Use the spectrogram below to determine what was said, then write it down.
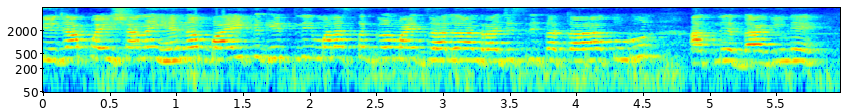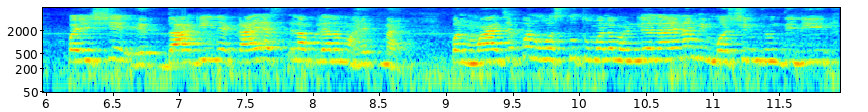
त्याच्या पैशानं ह्यानं बाईक घेतली. मला सगळं माहीत झालं. आणि राजश्रीचा काळा तोडून आतले दागिने पैसे हे दागिने काय असतील आपल्याला माहीत नाही. पण माझ्या पण वस्तू तुम्हाला म्हणलेलं आहे ना मी मशीन घेऊन दिली.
